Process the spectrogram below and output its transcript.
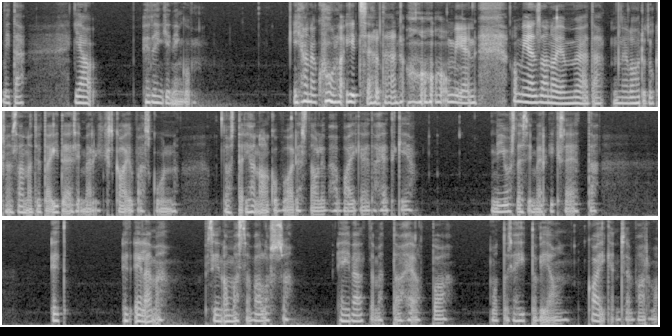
Mitä... Ja jotenkin niin kuin, ihana kuulla itseltään omien, omien sanojen myötä ne lohdutuksen sanat, joita itse esimerkiksi kaipas, kun tuosta ihan alkuvuodesta oli vähän vaikeita hetkiä. Niin just esimerkiksi se, että et, et elämä siinä omassa valossa ei välttämättä ole helppoa, mutta se hitto vielä on kaiken sen varma,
